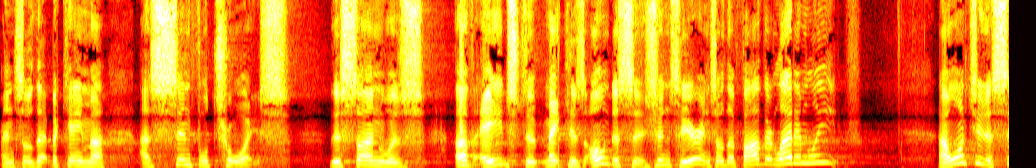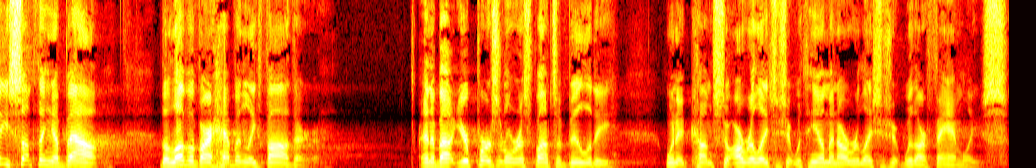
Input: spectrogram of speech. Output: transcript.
And so that became a, a sinful choice. This son was of age to make his own decisions here, and so the father let him leave. I want you to see something about the love of our Heavenly Father and about your personal responsibility when it comes to our relationship with Him and our relationship with our families.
